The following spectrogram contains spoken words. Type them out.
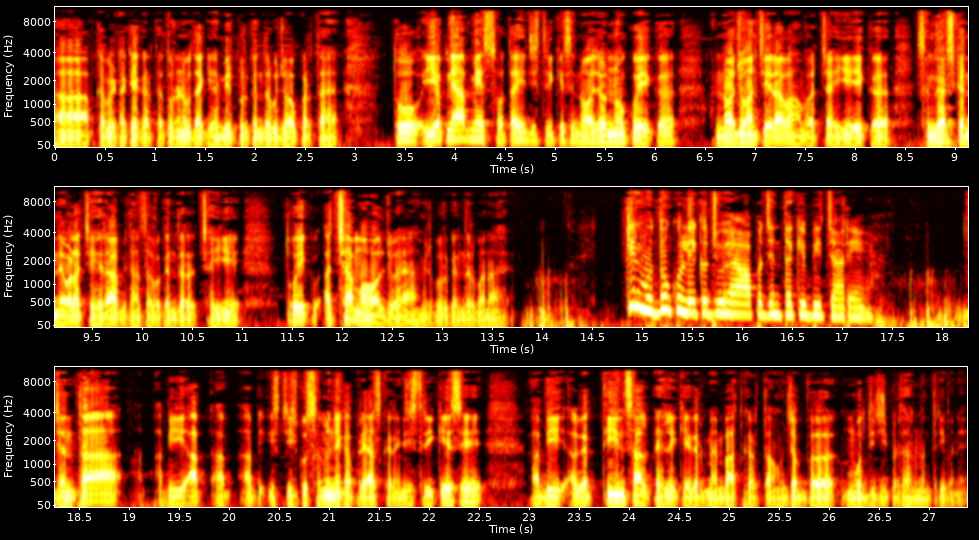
आपका बेटा क्या करता है? तो उन्होंने बताया कि हमीरपुर के अंदर वो जॉब करता है। तो ये अपने आप में स्वतः ही जिस तरीके से नौजवानों को एक, नौजवान चेहरा वहाँ पर चाहिए, एक संघर्ष करने वाला चेहरा विधानसभा के अंदर चाहिए तो एक अच्छा माहौल जो है हमीरपुर के अंदर बना है। किन मुद्दों को लेकर जो है आप जनता के बीच जा रहे हैं? जनता अभी आप, आप आप इस चीज़ को समझने का प्रयास करें। जिस तरीके से अभी अगर तीन साल पहले की अगर मैं बात करता हूँ जब मोदी जी प्रधानमंत्री बने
